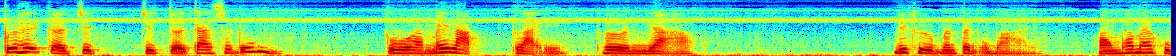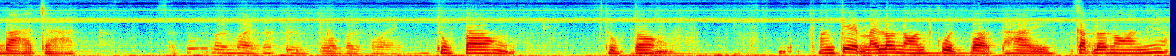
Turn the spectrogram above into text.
เพื่อให้เกิดจิตจิตเกิดการสะดุ้ง กลัวไม่หลับ ไหลเพลินยาว นี่คือมันเป็นอุบายของพ่อแม่ครูบาอาจารย์สะดุ้งบ่อยๆก็ตื่นตัวบ่อยถูกต้อง ถูกต้อง สังเกตไหมเรานอนกุดปลอดภัย กับเรานอนเนี่ย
